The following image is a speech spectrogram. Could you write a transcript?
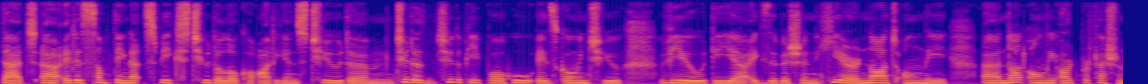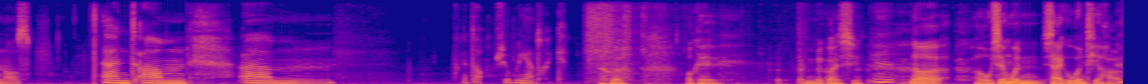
that uh, it is something that speaks to the local audience, to the to the to the people who is going to view the uh, exhibition here, not only uh, not only art professionals. And um, um, attends, j'ai oublié un truc. OK，没关系。那呃，我先问下一个问题好了，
